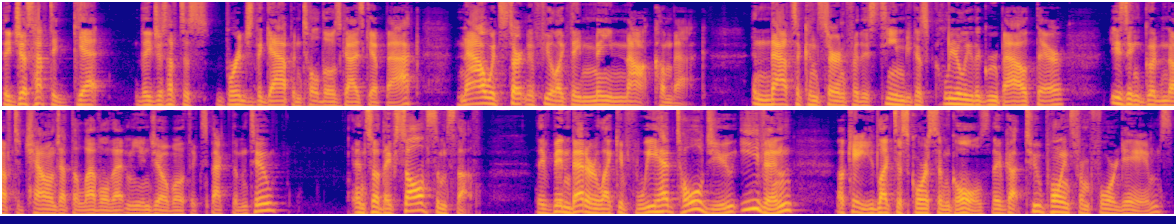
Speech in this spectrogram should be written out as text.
they just have to get, they just have to bridge the gap until those guys get back. Now it's starting to feel like they may not come back. And that's a concern for this team because clearly the group out there isn't good enough to challenge at the level that me and Joe both expect them to. And so they've solved some stuff. They've been better. Like if we had told you, even, okay, you'd like to score some goals. They've got two points from four games.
